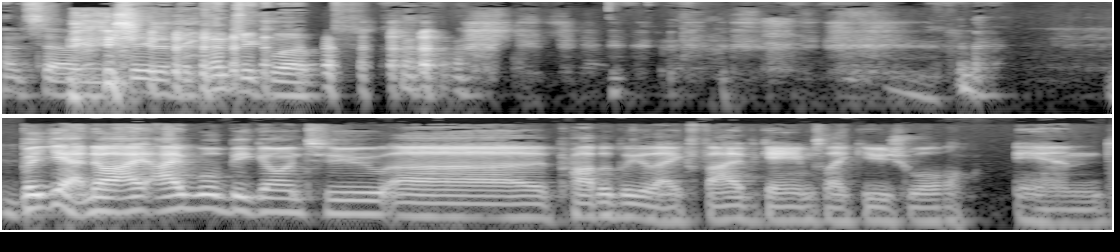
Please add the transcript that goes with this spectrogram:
that's how you say it at the country club. But yeah, no, I, I will be going to uh, probably like five games like usual, and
